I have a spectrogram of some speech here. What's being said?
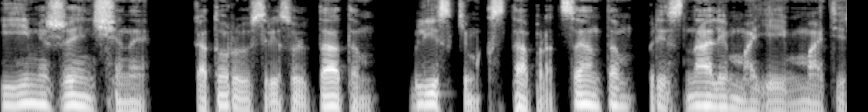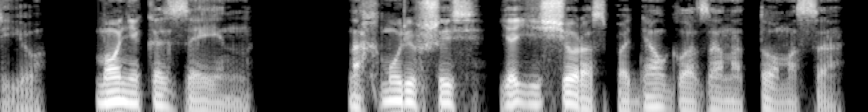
и имя женщины, которую с результатом, близким к ста процентам, признали моей матерью. Моника Зейн. Нахмурившись, я еще раз поднял глаза на Томаса.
